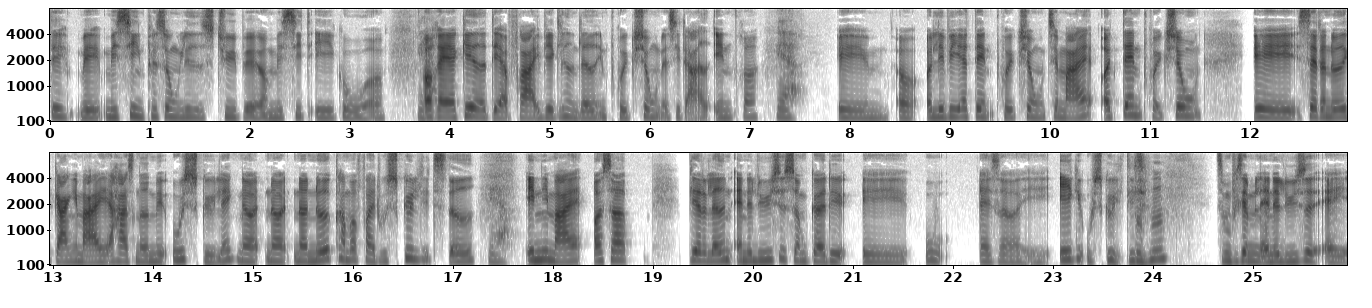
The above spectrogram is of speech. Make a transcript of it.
det med, med sin personlighedstype og med sit ego, og, Ja. og reagerede derfra, i virkeligheden lavede en projektion af sit eget indre, ja. øh, og, og leverer den projektion til mig. Og den projektion øh, sætter noget i gang i mig. Jeg har sådan noget med uskyld. Ikke? Når, når, når noget kommer fra et uskyldigt sted Ja. inde i mig, og så bliver der lavet en analyse, som gør det øh, u, altså, øh, ikke uskyldigt. Mm-hmm. Som for eksempel analyse af,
